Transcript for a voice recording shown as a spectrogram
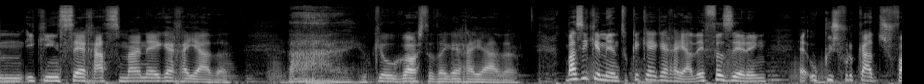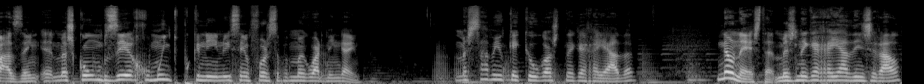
um, e que encerra a semana é a garraiada. Ai, o que eu gosto da garraiada. Basicamente, o que é, que é a garraiada? É fazerem uh, o que os forcados fazem, uh, mas com um bezerro muito pequenino e sem força para magoar ninguém. Mas sabem o que é que eu gosto na garraiada? Não nesta, mas na garraiada em geral?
